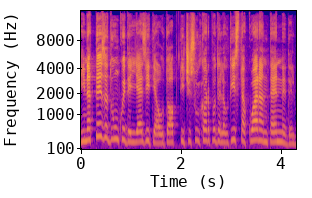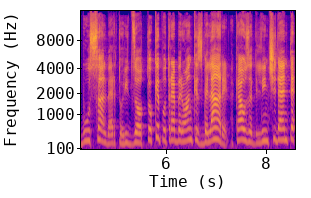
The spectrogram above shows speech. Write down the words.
In attesa dunque degli esiti autoptici sul corpo dell'autista quarantenne del bus Alberto Rizzotto, che potrebbero anche svelare la causa dell'incidente,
